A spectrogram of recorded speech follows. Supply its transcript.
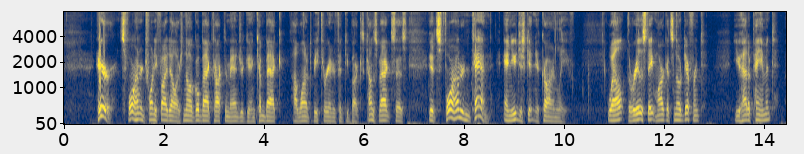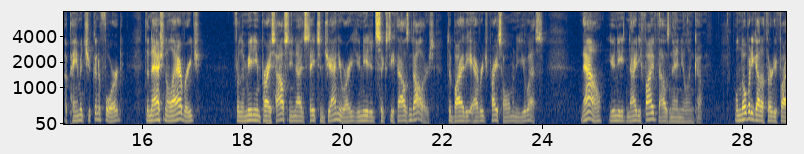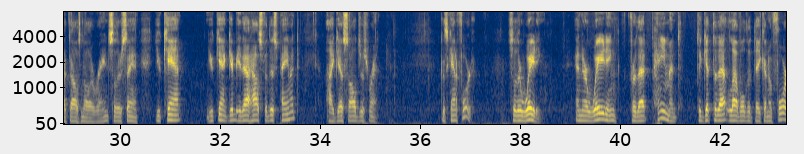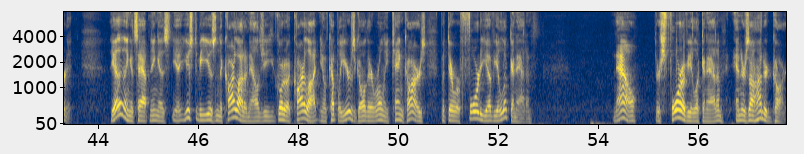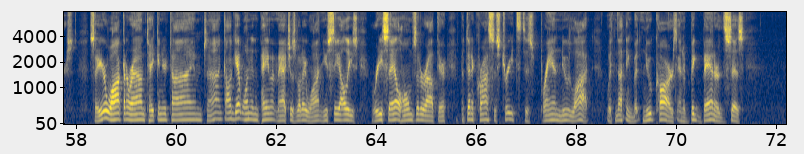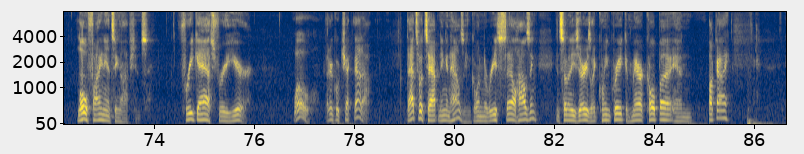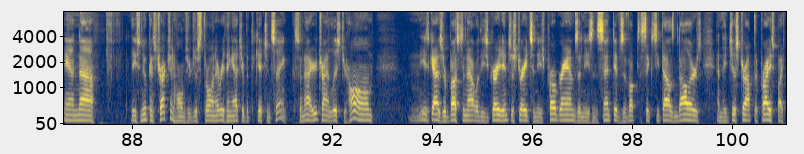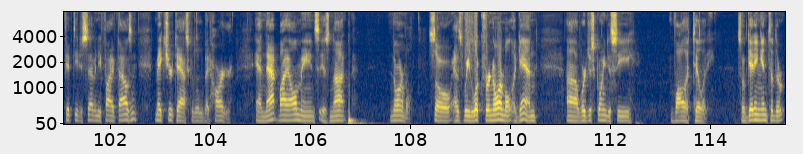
here, it's $425. No, go back, talk to the manager again. Come back. I want it to be 350 bucks. Comes back, says, it's 410 and you just get in your car and leave. Well, the real estate market's no different. You had a payment, a payment you can afford. The national average for the median price house in the United States in January, you needed $60,000 to buy the average price home in the US. Now you need $95,000 annual income. Well, nobody got a $35,000 range, so they're saying, "You can't you can't give me that house for this payment? I guess I'll just rent." Cuz can't afford it. So they're waiting. And they're waiting for that payment to get to that level that they can afford it. The other thing that's happening is, you know, it used to be using the car lot analogy. You go to a car lot, you know, a couple of years ago, there were only 10 cars, but there were 40 of you looking at them. Now, there's four of you looking at them, and there's 100 cars. So you're walking around taking your time. So I'll get one and the payment matches what I want. And you see all these resale homes that are out there. But then across the streets, this brand new lot with nothing but new cars and a big banner that says low financing options free gas for a year. Whoa, better go check that out. That's what's happening in housing, going to resale housing in some of these areas like Queen Creek and Maricopa and Buckeye. And uh, these new construction homes are just throwing everything at you but the kitchen sink. So now you're trying to list your home. These guys are busting out with these great interest rates and these programs and these incentives of up to $60,000 and they just dropped the price by 50 to 75,000. Makes your task a little bit harder. And that, by all means, is not normal. So, as we look for normal again, uh, we're just going to see volatility. So, getting into the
